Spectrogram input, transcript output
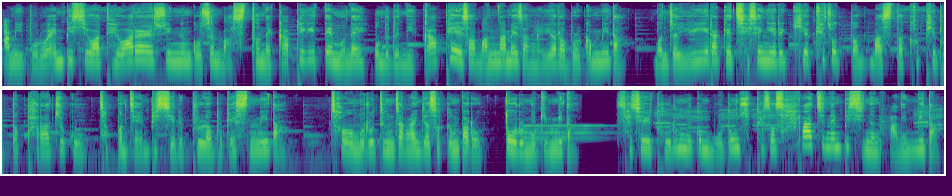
아미보로 NPC와 대화를 할 수 있는 곳은 마스터네 카페이기 때문에 오늘은 이 카페에서 만남의 장을 열어볼 겁니다. 먼저 유일하게 제 생일을 기억해줬던 마스터 커피부터 팔아주고 첫 번째 NPC를 불러보겠습니다. 처음으로 등장할 녀석은 바로 도루묵입니다. 사실 도루묵은 모동숲에서 사라진 NPC는 아닙니다.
